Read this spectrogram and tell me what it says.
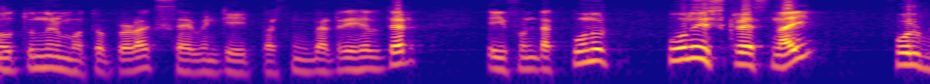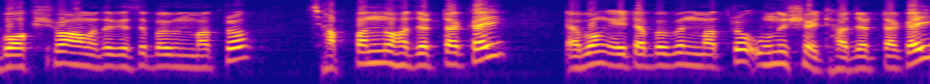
নতুনের মতো product seventy eight percent battery হেলথের এই ফোনটা কোনো কোনো স্ক্র্যাচ নাই। ফুল বক্স সহ আমাদের কাছে পাবেন মাত্র ছাপ্পান্ন হাজার টাকায় এবং এটা পাবেন মাত্র উনষাট হাজার টাকায়।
